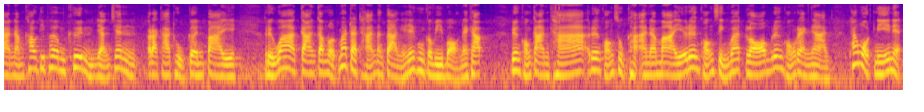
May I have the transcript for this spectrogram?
การนำเข้าที่เพิ่มขึ้น อย่างเช่น ราคาถูกเกินไป หรือว่าการกำหนดมาตรฐานต่างๆ อย่างเช่นคุณกวีบอกนะครับ เรื่องของการค้าเรื่องของสุขอนามัย เรื่องของสิ่งแวดล้อมเรื่องของแรงงาน ทั้งหมดนี้เนี่ย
